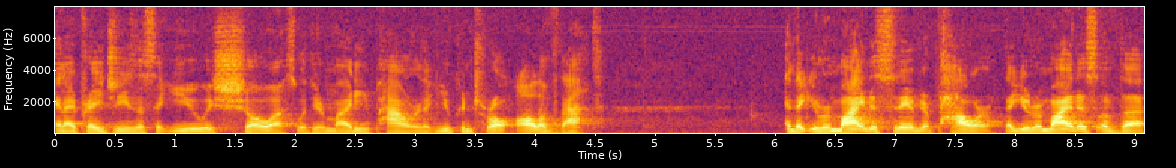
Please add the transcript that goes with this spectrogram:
And I pray, Jesus, that you would show us with your mighty power that you control all of that. And that you remind us today of your power, that you remind us of the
